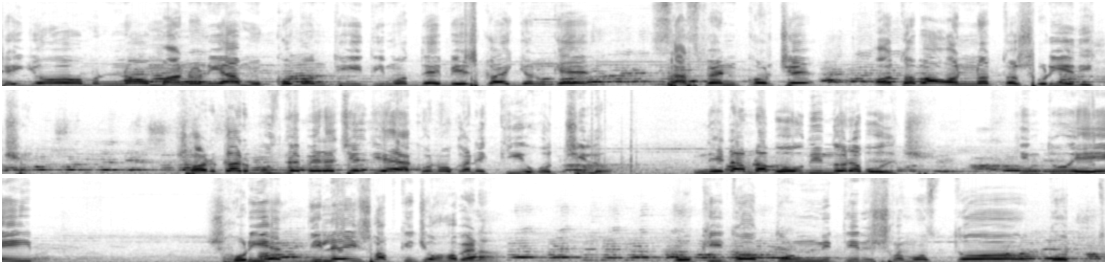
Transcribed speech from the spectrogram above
সেই জন্য মাননীয় মুখ্যমন্ত্রী ইতিমধ্যে বেশ কয়েকজনকে সাসপেন্ড করছে অথবা অন্যত্র সরিয়ে দিচ্ছে। সরকার বুঝতে পেরেছে যে এখন ওখানে কি হচ্ছিল। কিন্তু এটা আমরা বহুদিন ধরে বলছি। কিন্তু এই সরিয়ে দিলেই সব কিছু হবে না। প্রকৃত দুর্নীতির সমস্ত তথ্য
